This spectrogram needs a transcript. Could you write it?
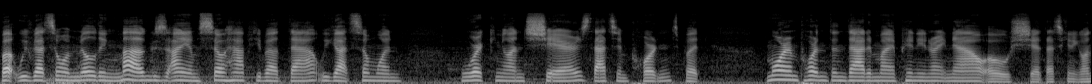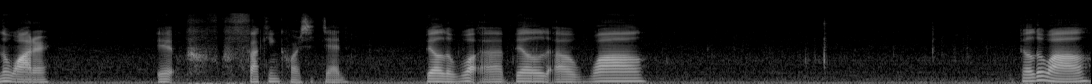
But we've got someone building mugs. I am so happy about that. We got someone working on shares. That's important, but more important than that, in my opinion, right now... Oh, shit, that's gonna go in the water. It... Fucking course it did. Build a, uh, build a wall. Build a wall.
